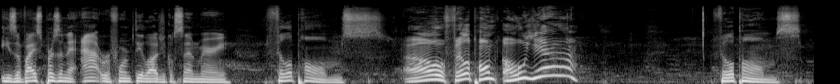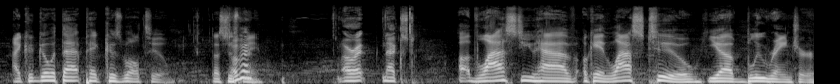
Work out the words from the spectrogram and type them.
he's a vice president at reformed theological seminary philip holmes Oh, Philip Holmes. Oh yeah. philip holmes i could go with that pick as well too that's just Okay. me All right, next. Uh, last you have okay, last two you have Blue Ranger.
